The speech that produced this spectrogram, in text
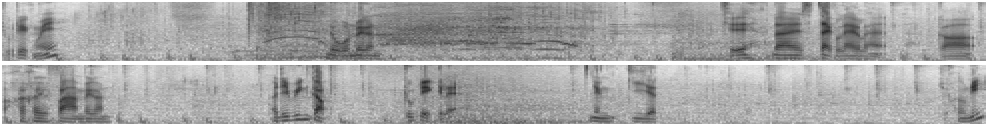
จุดเด็กไหมโดนไปกัน โอเค ได้สแต็กแรกแล้วฮะ ก็ค่อยๆฟาร์มไปก่อน อันนี้วิ่งกับจุกเด็กแหละ ยังเกลียดจากตรงนี้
